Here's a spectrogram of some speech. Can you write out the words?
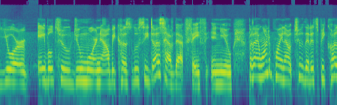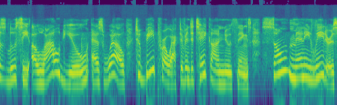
you're able to do more now because Lucy does have that faith in you. But I want to point out, too, that it's because Lucy allowed you as well to be proactive and to take on new things. So many leaders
